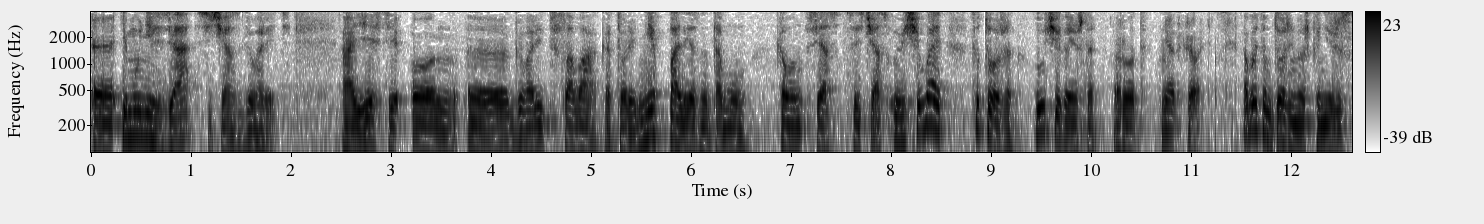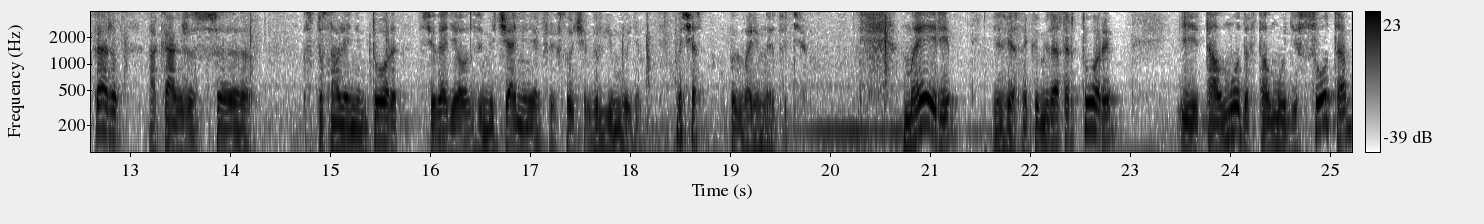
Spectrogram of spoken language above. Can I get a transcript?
э, ему нельзя сейчас говорить. А если он э, говорит слова, которые не полезны тому, кого он сейчас, сейчас увещевает, то тоже лучше, конечно, рот не открывать. Об этом тоже немножко ниже скажем, а как же с, с постановлением Торы всегда делать замечания в некоторых случаях другим людям. Мы сейчас поговорим на эту тему. Мэйри, известный комментатор Торы, и Талмуда, в Талмуде Сота,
